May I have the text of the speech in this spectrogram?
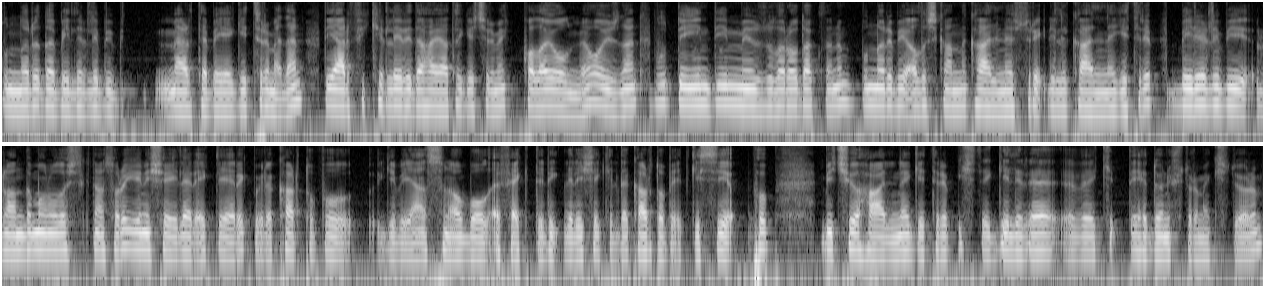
bunları da belirli bir mertebeye getirmeden diğer fikirleri de hayata geçirmek kolay olmuyor. O yüzden bu değindiğim mevzulara odaklanıp bunları bir alışkanlık haline, süreklilik haline getirip belirli bir randıman ulaştıktan sonra yeni şeyler ekleyerek böyle kar topu gibi yani snowball efekt dedikleri şekilde kar topu etkisi yapıp bir çığ haline getirip işte gelire ve kitleye dönüştürmek istiyorum.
